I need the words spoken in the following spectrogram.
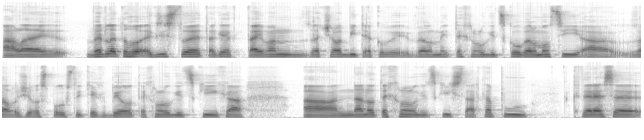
ale vedle toho existuje, tak jak Tajvan začal být jako velmi technologickou velmocí a založil spousty těch biotechnologických a, a nanotechnologických startupů, které se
